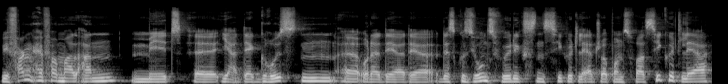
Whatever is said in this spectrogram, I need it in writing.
wir fangen einfach mal an mit äh, ja der größten äh, oder der der diskussionswürdigsten Secret Lair Job und zwar Secret Lair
